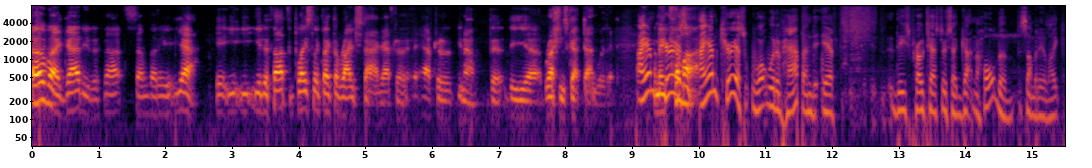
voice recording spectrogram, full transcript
Oh my God, you'd have thought somebody, yeah, you'd have thought the place looked like the Reichstag after after you know the the uh, Russians got done with it. I am I mean, curious. I am curious what would have happened if these protesters had gotten a hold of somebody like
